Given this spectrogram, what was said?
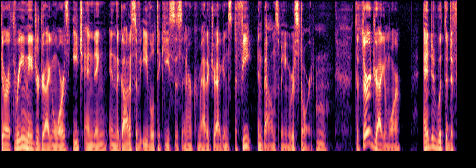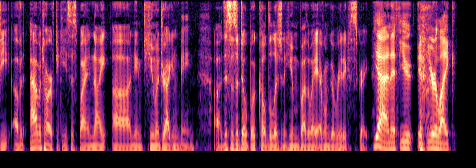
There are three major dragon wars, each ending in the goddess of evil Takhisis and her chromatic dragons' defeat and balance being restored. The third dragon war ended with the defeat of an avatar of Takhisis by a knight uh, named Huma Dragonbane. Uh, this is a dope book called The Legend of Huma, by the way. Everyone go read it because it's great. Yeah, and if you if you're like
